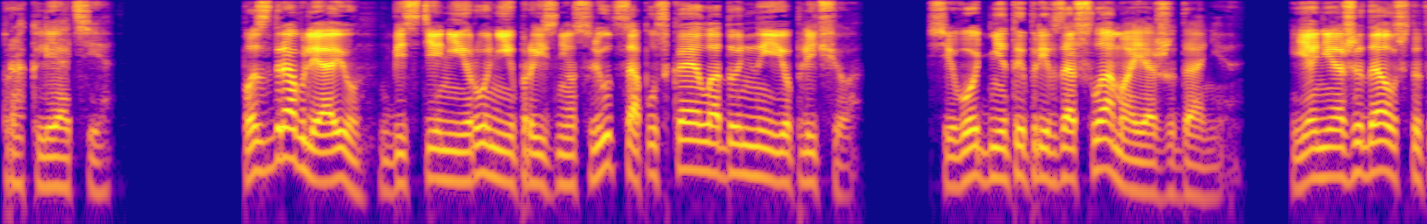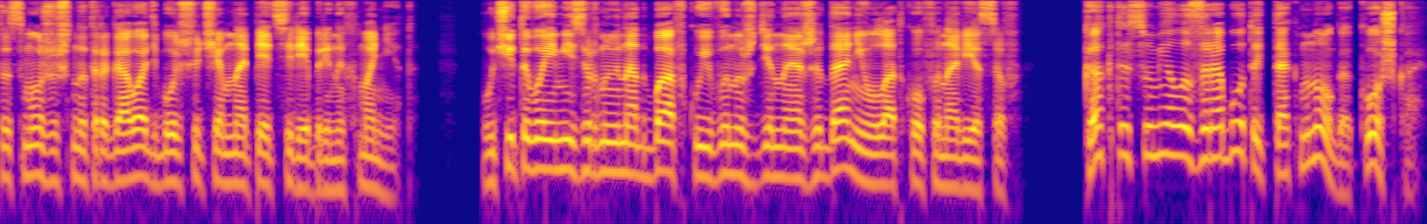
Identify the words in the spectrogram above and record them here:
Проклятие. «Поздравляю», — без тени иронии произнес Люц, опуская ладонь на ее плечо. «Сегодня ты превзошла мои ожидания. Я не ожидал, что ты сможешь наторговать больше, чем на пять серебряных монет. Учитывая мизерную надбавку и вынужденное ожидание у лотков и навесов, как ты сумела заработать так много, кошка?»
